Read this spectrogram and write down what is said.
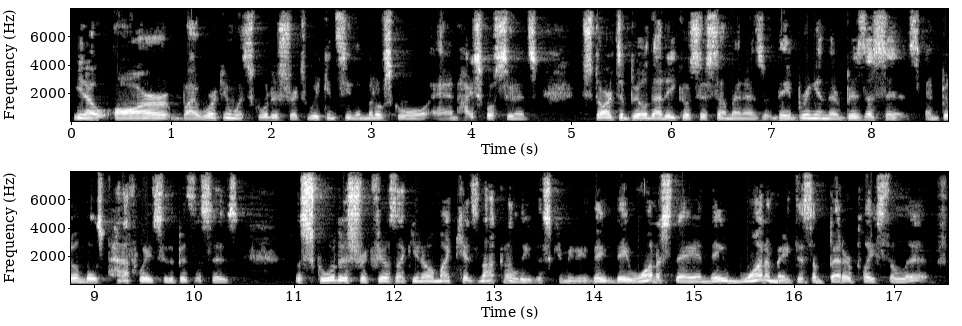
You know, our by working with school districts, we can see the middle school and high school students start to build that ecosystem. And as they bring in their businesses and build those pathways to the businesses, the school district feels like, you know, my kid's not going to leave this community. They, they want to stay and they want to make this a better place to live.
